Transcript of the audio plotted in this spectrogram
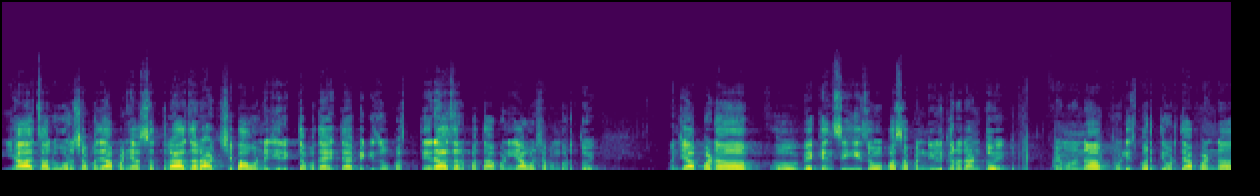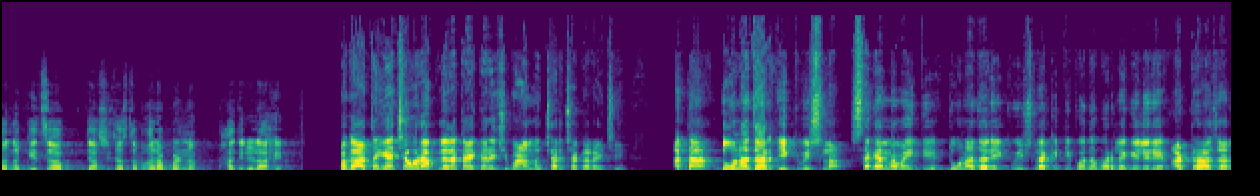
ह्या चालू वर्षामध्ये आपण ह्या सतरा हजार आठशे बावन्न जी रिक्त पदं आहेत त्यापैकी जवळपास तेरा हजार पदं आपण या वर्षी आपण भरतोय. म्हणजे आपण वेकेन्सी ही जवळपास आपण नील करत आणतोय. आणि म्हणून पोलीस भरतीवरती आपण नक्कीच जास्तीत जास्त भर आपण हा दिलेला आहे. बघा आता याच्यावर आपल्याला काय करायची बाळांनो? चर्चा करायची. आता दोन हजार एकवीसला सगळ्यांना माहिती आहे दोन हजार एकवीसला किती पदं भरले गेले रे? अठरा हजार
